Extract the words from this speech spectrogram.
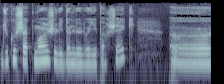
Du coup, chaque mois, je lui donne le loyer par chèque. Euh,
